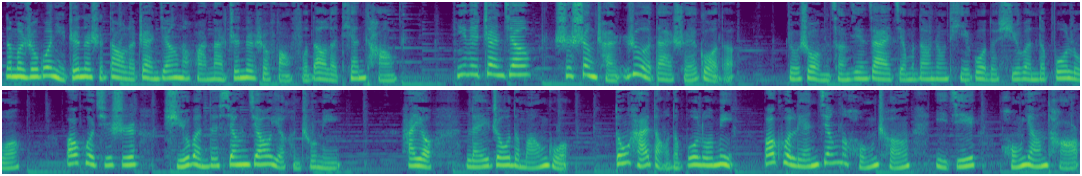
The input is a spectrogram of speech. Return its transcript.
那么如果你真的是到了湛江的话，那真的是仿佛到了天堂，因为湛江是盛产热带水果的，比如说我们曾经在节目当中提过的徐闻的菠萝，包括其实徐闻的香蕉也很出名，还有雷州的芒果，东海岛的菠萝蜜。包括连江的红橙，以及红杨桃，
